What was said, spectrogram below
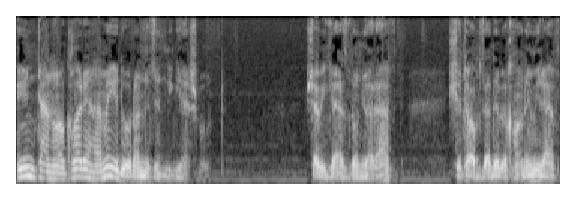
این تنها کار همه دوران زندگیش بود. شبی که از دنیا رفت شتاب زده به خانه می‌رفت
